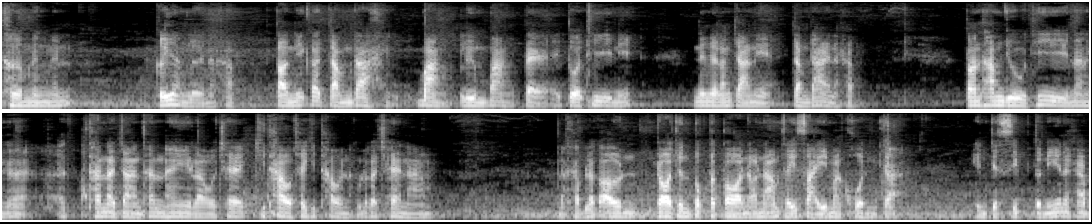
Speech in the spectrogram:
เทอมหนึ่งนั้นเกลี้ยงเลยนะครับ ตอนนี้ก็จำได้บ้างลืมบ้าง แต่ไอตัวที่นี้เน้ำยาล้างจานเนี่ยจำได้นะครับ ตอนทำอยู่ที่นั่นก็ท่านอาจารย์ท่านให้เราแช่ขี้เถ้าใช้ขี้เถ้านะครับแล้วก็แช่น้ำนะครับ แล้วก็เอารอจนตกตะกอนเอาน้ำใสๆมาคนกับ N70 ตัวนี้นะครับ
